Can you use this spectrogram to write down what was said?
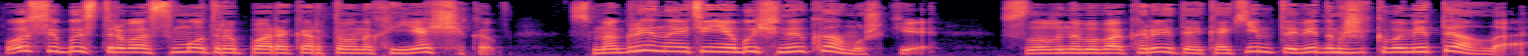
после быстрого осмотра пары картонных ящиков смогли найти необычные камушки — словно бы покрытая каким-то видом жидкого металла.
